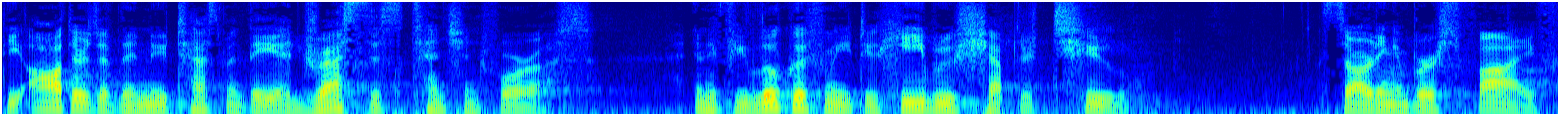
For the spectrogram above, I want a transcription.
The authors of the New Testament, they address this tension for us. And if you look with me to Hebrews chapter 2, starting in verse 5.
